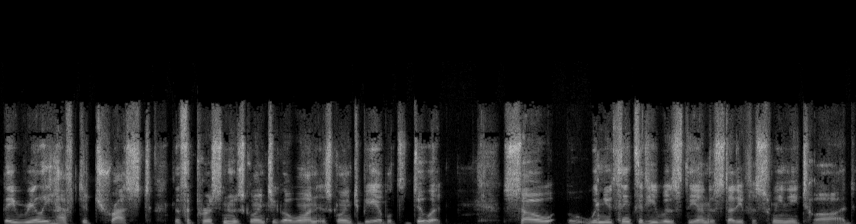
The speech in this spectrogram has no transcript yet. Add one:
They really have to trust that the person who's going to go on is going to be able to do it. So when you think that he was the understudy for Sweeney Todd,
